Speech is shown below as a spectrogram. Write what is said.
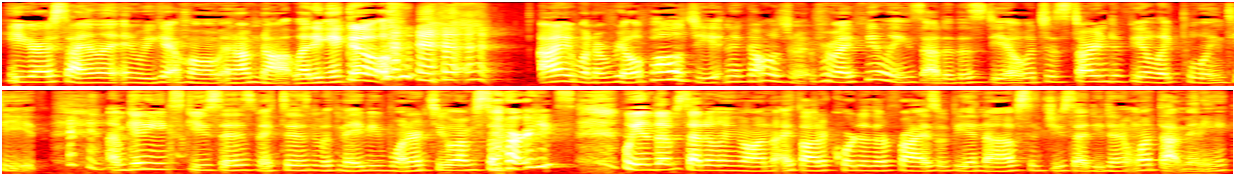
He goes silent, and we get home, and I'm not letting it go. I want a real apology and acknowledgement for my feelings out of this deal, which is starting to feel like pulling teeth. I'm getting excuses mixed in with maybe one or two I'm sorry's. We end up settling on I thought a quarter of the fries would be enough since you said you didn't want that many,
